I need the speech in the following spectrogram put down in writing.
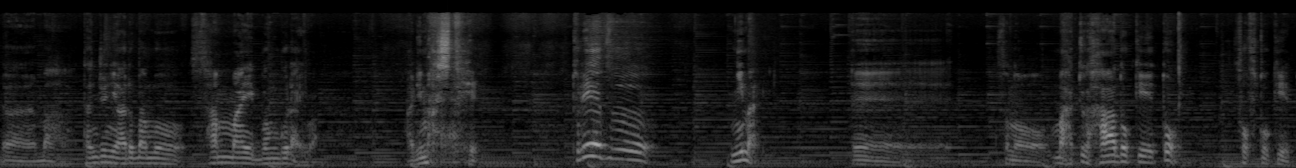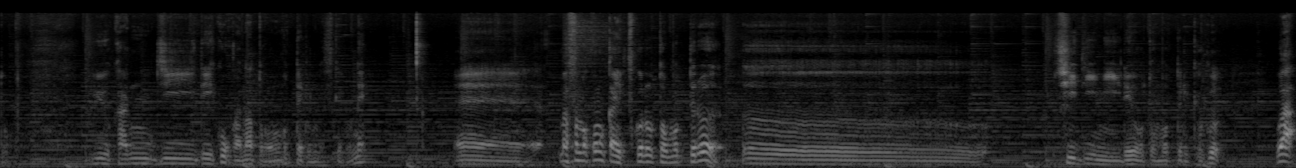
だからまあ、単純にアルバム3枚分ぐらいはありまして、とりあえず2枚、えーその、まあ、ちょっとハード系とソフト系という感じでいこうかなと思ってるんですけどね。えーまあ、その今回作ろうと思ってる CD に入れようと思ってる曲は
